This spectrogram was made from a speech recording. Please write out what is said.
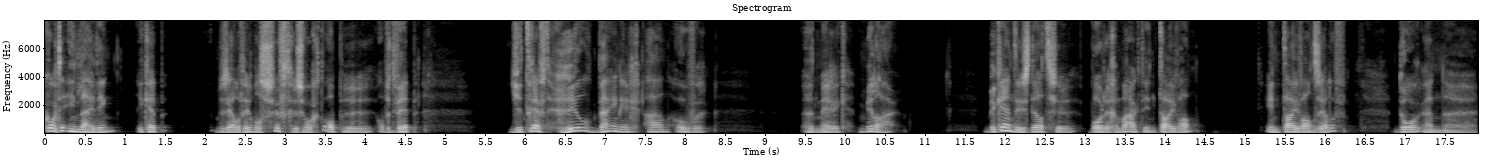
korte inleiding. Ik heb mezelf helemaal suft gezocht op, op het web. Je treft heel weinig aan over het merk Millar. Bekend is dat ze worden gemaakt in Taiwan, in Taiwan zelf, door een uh,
